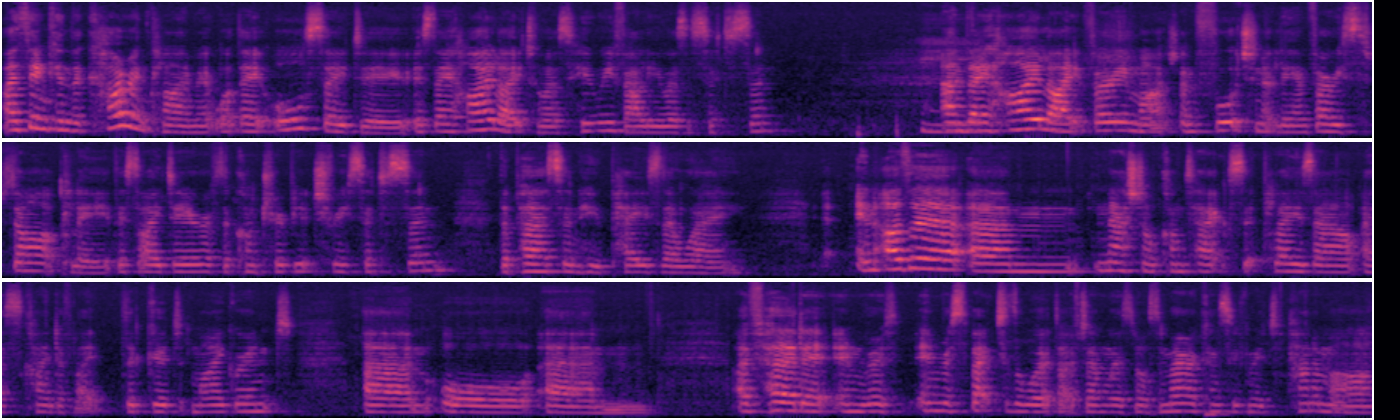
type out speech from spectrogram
I think in the current climate, what they also do is they highlight to us who we value as a citizen. Mm. And they highlight very much, unfortunately and very starkly, this idea of the contributory citizen, the person who pays their way. In other um, national contexts, it plays out as kind of like the good migrant, um, or um, I've heard it in, re- in respect to the work that I've done with North Americans who've moved to Panama,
